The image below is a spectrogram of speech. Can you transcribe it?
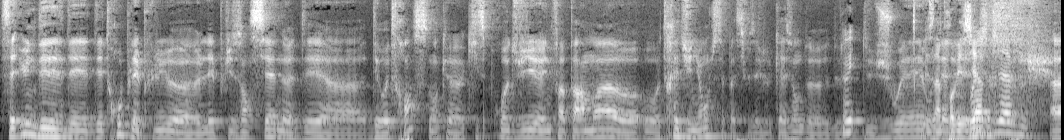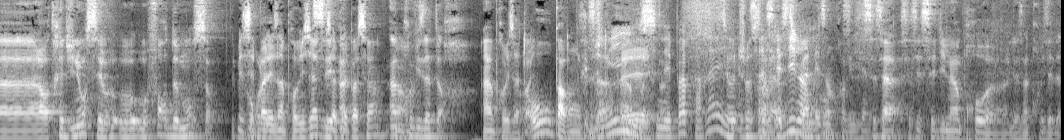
c'est une des, des, des troupes les plus euh, les plus anciennes des euh, des Hauts-de-France. Donc euh, qui se produit une fois par mois au, au Trait d'Union. Je sais pas si vous avez eu l'occasion de, de, Oui. de jouer. Les. Euh, alors Trait d'Union, c'est au, Fort de Mons. Mais c'est pas le- les improvisades, vous appelez pas ça? Ah, improvisateur. Ouais. Oh, pardon, je Oui, ce n'est pas pareil. C'est autre chose, Ça, c'est les improvisations. C'est ça, c'est c'est dit l'impro, euh, les improvisadas.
